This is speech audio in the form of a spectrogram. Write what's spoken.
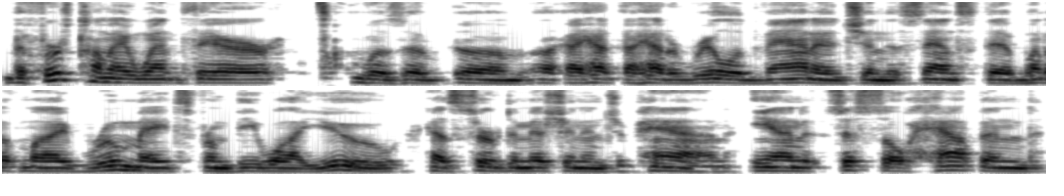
The first time I went there, was a um, I had I had a real advantage in the sense that one of my roommates from BYU had served a mission in Japan, and it just so happened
